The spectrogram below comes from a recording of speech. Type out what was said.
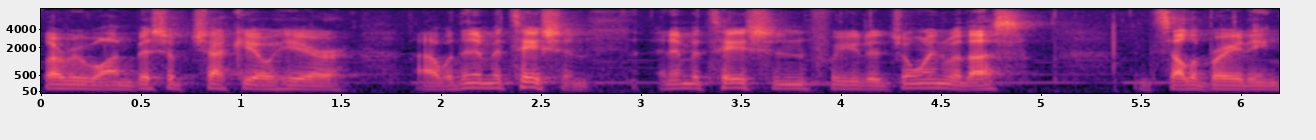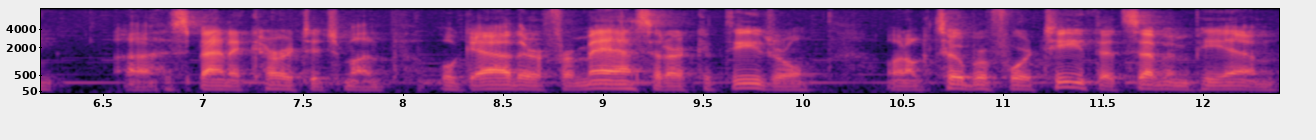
Hello, everyone. Bishop Checchio here uh, with an invitation, an invitation for you to join with us in celebrating uh, Hispanic Heritage Month. We'll gather for Mass at our cathedral on October 14th at 7 p.m.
